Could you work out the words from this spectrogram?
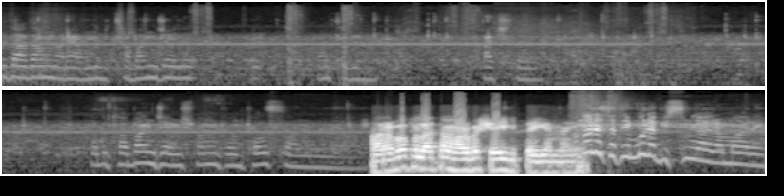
Orada adam var ya onu bir tabancayla alt edeyim. Kaçtı. Ya bu tabancaymış ben pompalı sandım ya. Araba fırlattım araba şeye gitti ya. Buna ne satayım bu ne bismillahirrahmanirrahim.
